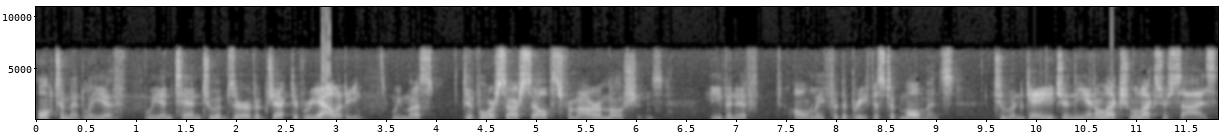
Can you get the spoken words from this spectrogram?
Ultimately, if we intend to observe objective reality, we must divorce ourselves from our emotions, even if only for the briefest of moments, to engage in the intellectual exercise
